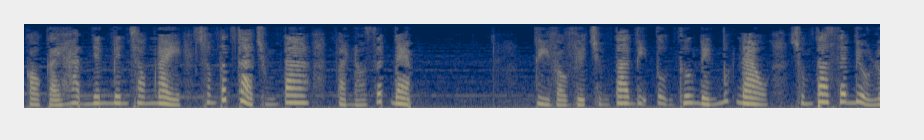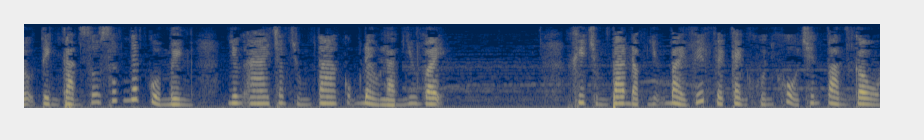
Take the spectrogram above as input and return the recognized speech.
Có cái hạt nhân bên trong này trong tất cả chúng ta và nó rất đẹp. Tùy vào việc chúng ta bị tổn thương đến mức nào, chúng ta sẽ biểu lộ tình cảm sâu sắc nhất của mình, nhưng ai trong chúng ta cũng đều làm như vậy. Khi chúng ta đọc những bài viết về cảnh khốn khổ trên toàn cầu,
